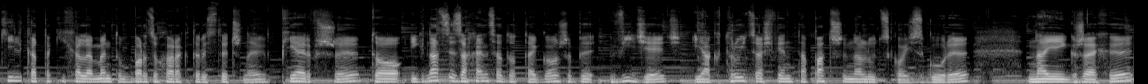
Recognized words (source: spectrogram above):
kilka takich elementów bardzo charakterystycznych. Pierwszy to Ignacy zachęca do tego, żeby widzieć, jak Trójca Święta patrzy na ludzkość z góry, na jej grzechy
